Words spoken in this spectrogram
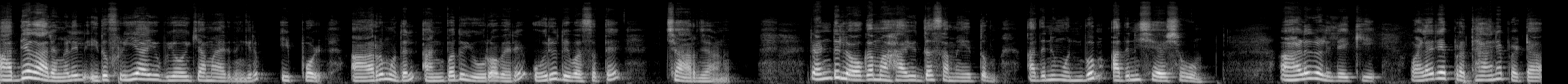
ആദ്യകാലങ്ങളിൽ ഇത് ഫ്രീ ആയി ഉപയോഗിക്കാമായിരുന്നെങ്കിലും ഇപ്പോൾ ആറ് മുതൽ അൻപത് യൂറോ വരെ ഒരു ദിവസത്തെ ചാർജാണ്. രണ്ട് ലോകമഹായുദ്ധ സമയത്തും അതിനു മുൻപും അതിനു ശേഷവും ആളുകളിലേക്ക് വളരെ പ്രധാനപ്പെട്ട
